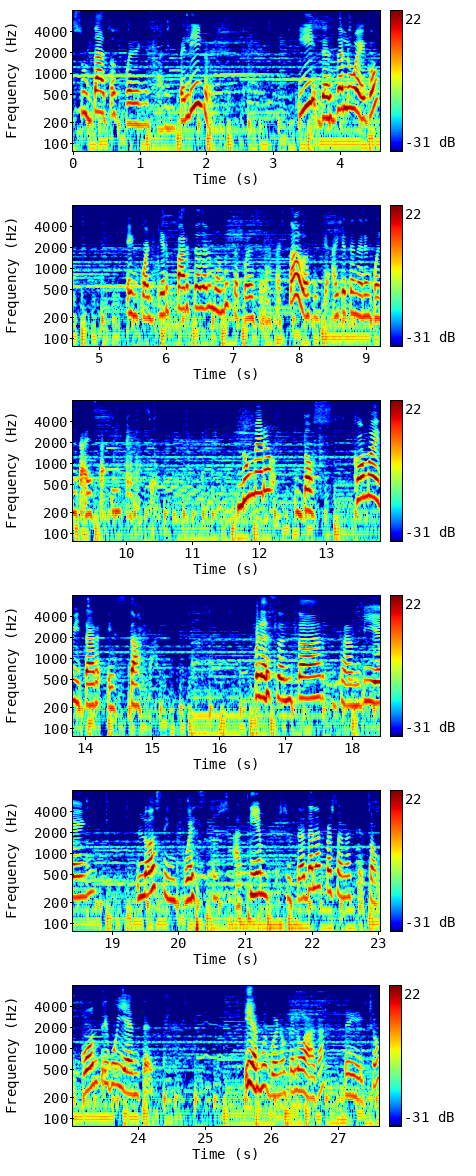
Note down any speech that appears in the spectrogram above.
sus datos pueden estar en peligro. Y desde luego, en cualquier parte del mundo usted puede ser afectado, así que hay que tener en cuenta esta información. Número 2. ¿Cómo evitar estafa? Presentar también los impuestos a tiempo. Si usted es de las personas que son contribuyentes, y es muy bueno que lo haga, de hecho,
